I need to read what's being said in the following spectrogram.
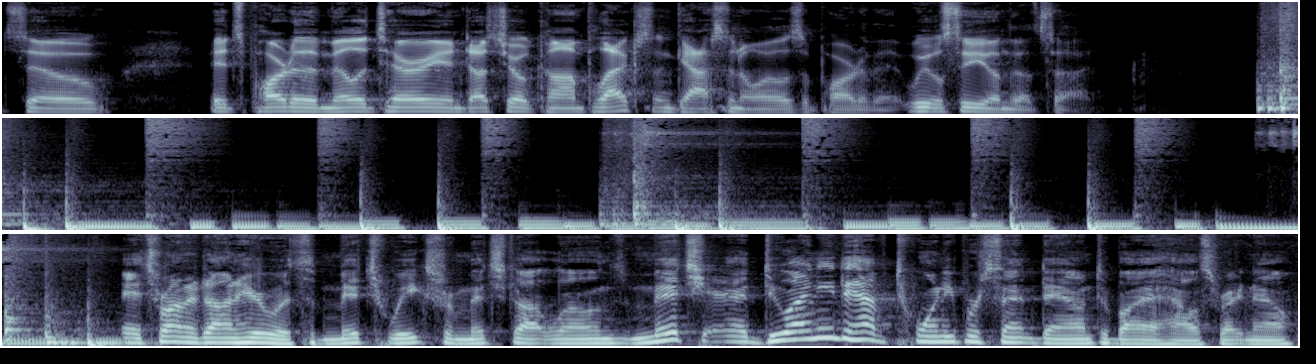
So it's part of the military industrial complex, and gas and oil is a part of it. We will see you on the other side. It's Ron Don here with Mitch Weeks from Mitch.loans. Mitch, uh, do I need to have 20% down to buy a house right now?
